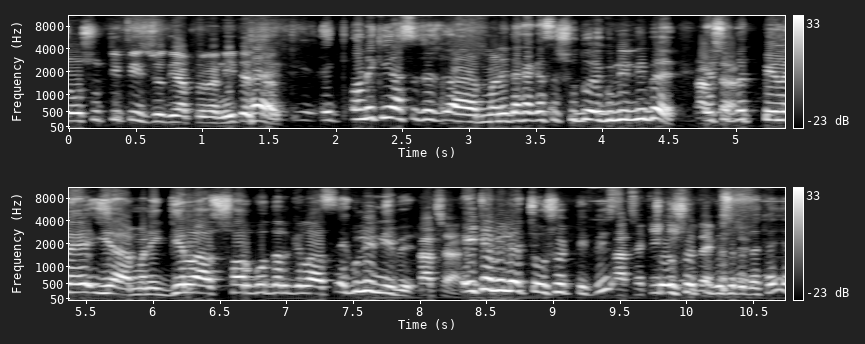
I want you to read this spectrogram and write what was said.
চৌষট্টি পিস যদি আপনারা নিতে হ্যাঁ চান। অনেকেই আছে যে মানে দেখা গেছে শুধু এগুলি নিবে এর আচ্ছা। সাথে পেলে ইয়া মানে গেলাস সর্বদার গেলাস এগুলি নিবে। আচ্ছা। এইটা মিলে চৌষট্টি পিস আচ্ছা, কি কি চৌষট্টি? পিস দেখাই।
